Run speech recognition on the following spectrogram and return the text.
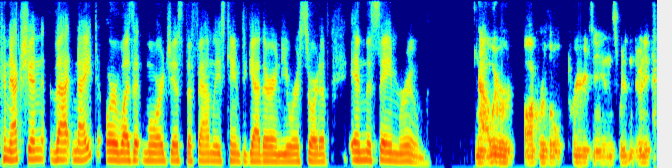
connection that night, or was it more just the families came together and you were sort of in the same room? no, we were awkward little preteens. We didn't do anything.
